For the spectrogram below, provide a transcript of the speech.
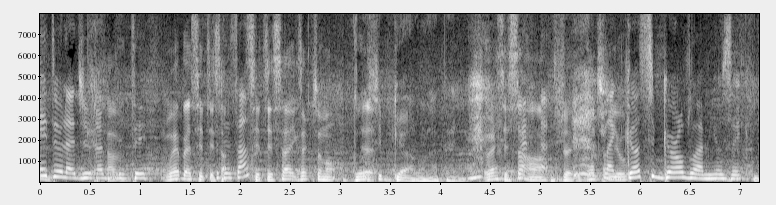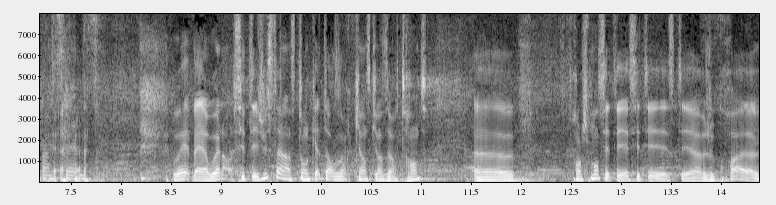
et de la Ah, durabilité ouais, bah c'était ça. C'était ça? C'était ça, exactement. Gossip Girl, on l'appelle. Euh, ouais, c'est ça. Hein. Je vais La continuer. Gossip Girl de la musique française. Ouais, ben voilà, c'était juste à l'instant 14h15, 15h30. Euh, franchement, c'était, c'était, c'était, euh, je crois, euh,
